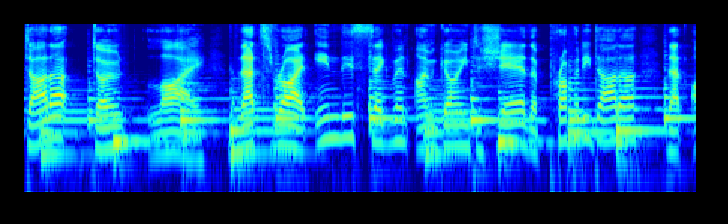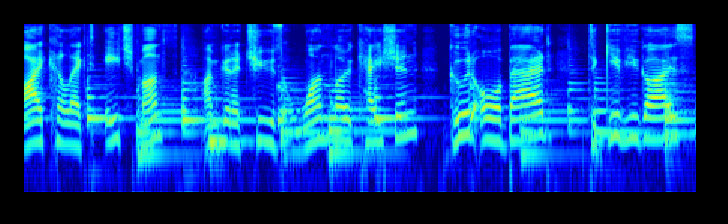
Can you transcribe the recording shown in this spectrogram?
Data don't lie. That's right, in this segment, I'm going to share the property data that I collect each month. I'm going to choose one location, good or bad, to give you guys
